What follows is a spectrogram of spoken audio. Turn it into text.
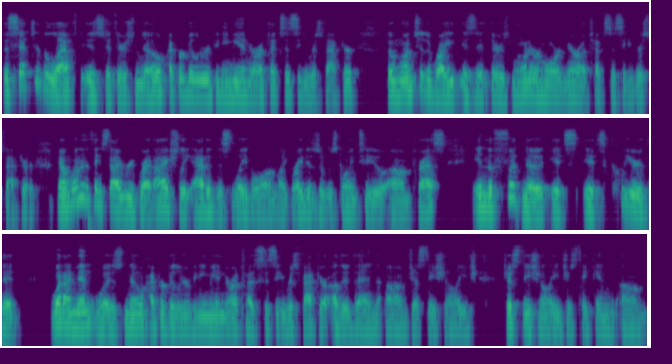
the set to the left is if there's no hyperbilirubinemia neurotoxicity risk factor. The one to the right is if there's one or more neurotoxicity risk factor. Now, one of the things that I regret, I actually added this label on like right as it was going to um, press. In the footnote, it's it's clear that what I meant was no hyperbilirubinemia neurotoxicity risk factor other than um, gestational age gestational age is taken um,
